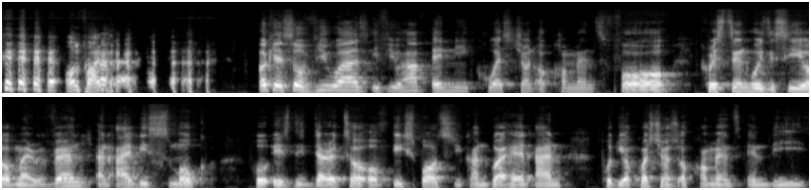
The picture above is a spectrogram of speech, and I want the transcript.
all fine. Okay, so viewers, if you have any question or comments for Christian, who is the CEO of My Revenge, and Ivy Smoke, who is the director of esports, you can go ahead and put your questions or comments in the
